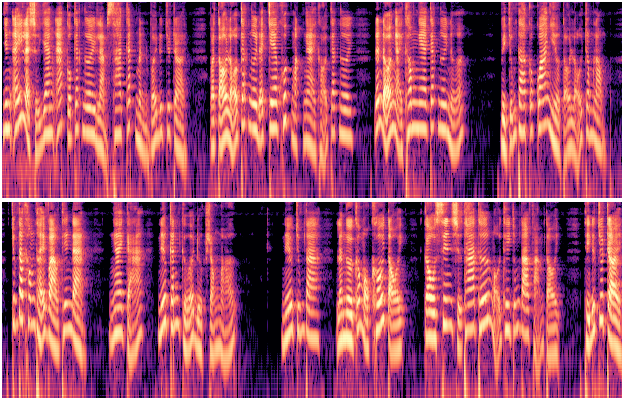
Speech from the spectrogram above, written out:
nhưng ấy là sự gian ác của các ngươi làm xa cách mình với Đức Chúa Trời, và tội lỗi các ngươi đã che khuất mặt Ngài khỏi các ngươi, đến đổi Ngài không nghe các ngươi nữa. Vì chúng ta có quá nhiều tội lỗi trong lòng, chúng ta không thể vào thiên đàng, ngay cả nếu cánh cửa được rộng mở. Nếu chúng ta là người có một khối tội, cầu xin sự tha thứ mỗi khi chúng ta phạm tội, thì Đức Chúa Trời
